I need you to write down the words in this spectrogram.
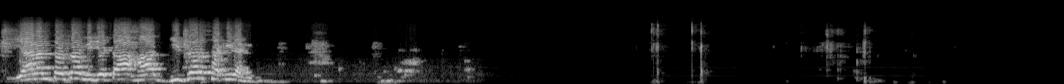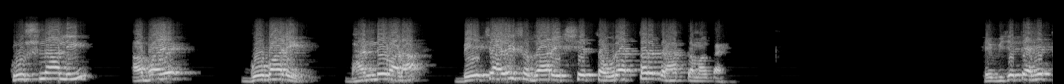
यानंतरचा विजेता हा गिझरसाठी राहील. कृष्णाली अभय गोबाडे भांडेवाडा बेचाळीस हजार एकशे चौऱ्याहत्तर ग्राहक क्रमांक आहे. हे विजेते आहेत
